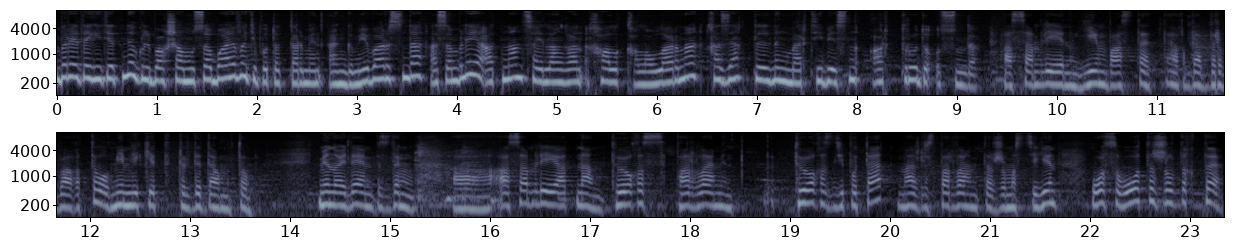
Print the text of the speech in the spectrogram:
Бір айта кететіні гүлбақша мұсабаева депутаттармен әңгіме барысында ассамблея атынан сайланған халық қалауларына қазақ тілінің мәртебесін арттыруды ұсынды. Ассамблеяның ең басты тағы да бір бағыты ол мемлекеттік тілді дамыту. Мен ойлаймын біздің ассамблея атынан тоғыз парламент тоғыз депутат мәжіліс парламенті жұмыс істеген. Осы 30 жылдықты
